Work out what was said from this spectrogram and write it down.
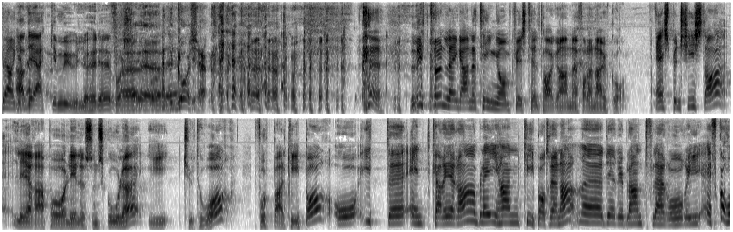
Bergen? Ja, Det er ikke mulig å høre forskjell på Det, det. det går ikke. Litt grunnleggende ting om quizdeltakerne for denne uka. Espen Skistad, lærer på Lillesund skole i 22 år. Fotballkeeper, og etter endt karriere ble han keepertrener, eh, deriblant flere år i FKH.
